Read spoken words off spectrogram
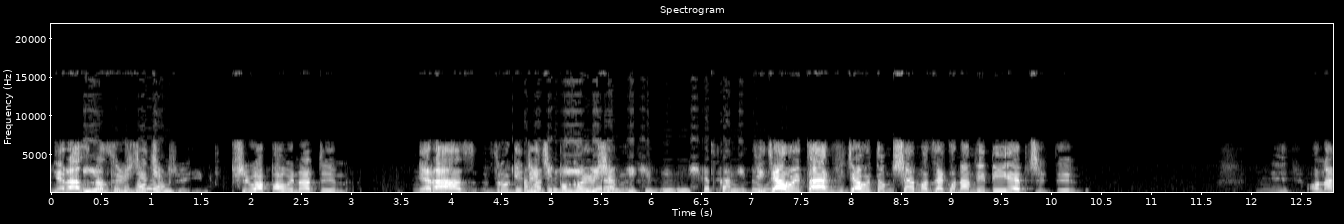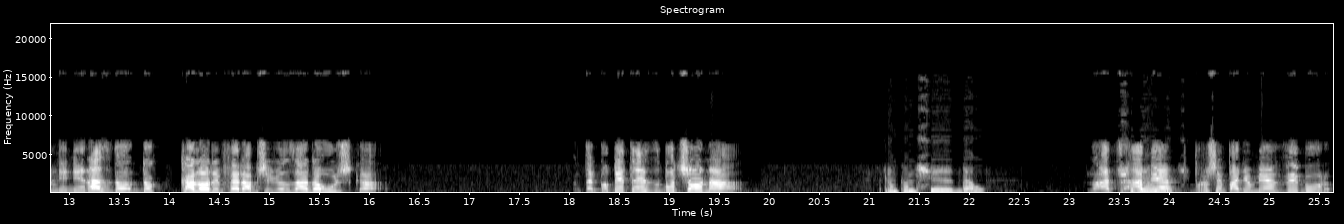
Nieraz Ja nas już rozumiem. dzieci przy, przyłapały na tym. Nieraz! W drugim Aha, dzieci pokoju się... dzieci mm, świadkami były. Widziały, tak, widziały tą przemoc, jak ona mnie bije przy tym. Ona mnie nieraz do, do kaloryfera przywiązała do łóżka. Ta kobieta jest zboczona. A pan się dał? No a, a miałem, proszę panią, miałem wybór.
